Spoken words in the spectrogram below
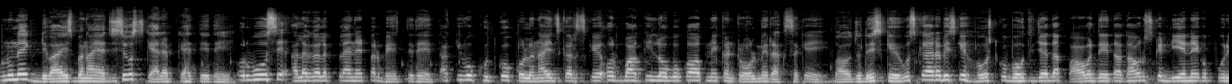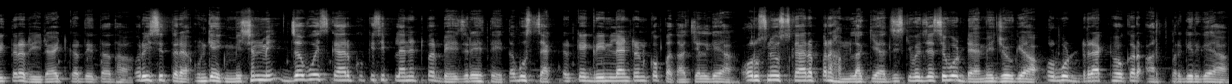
उन्होंने एक डिवाइस बनाया, जिसे वो स्कैरब कहते थे, और वो उसे अलग अलग प्लेनेट पर भेजते थे, ताकि वो खुद को कोलोनाइज कर सके और बाकी लोगों को अपने कंट्रोल में रख सके। बावजूद इसके, वो स्कैरब इसके होस्ट को बहुत ही ज़्यादा पावर देता था और उसके डीएनए को पूरी तरह रीराइट कर देता था। और इसी तरह उनके एक मिशन में, जब वो स्कैरब को किसी प्लेनेट पर भेज रहे थे, तब उस सेक्टर के ग्रीन लैंटर्न को पता चल गया, और उसने उस स्कैरब पर हमला किया, जिसकी वजह से वो डैमेज हो गया और वो डायरेक्ट होकर अर्थ पर गिर गया।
